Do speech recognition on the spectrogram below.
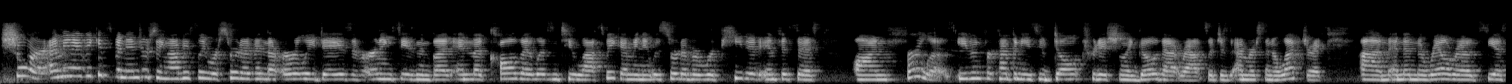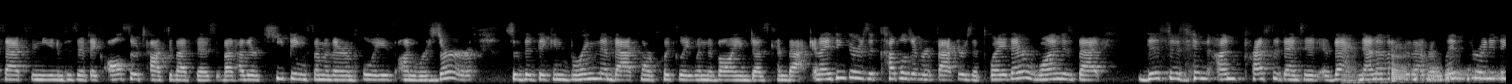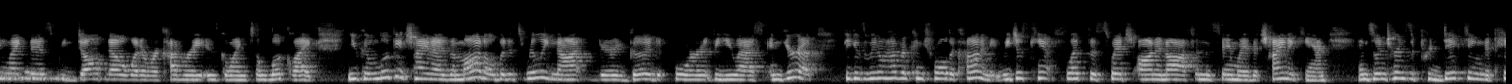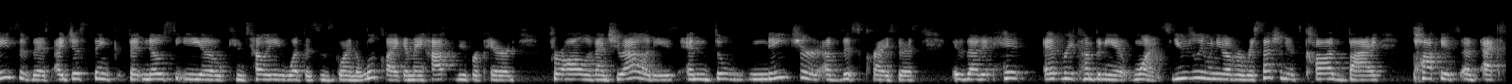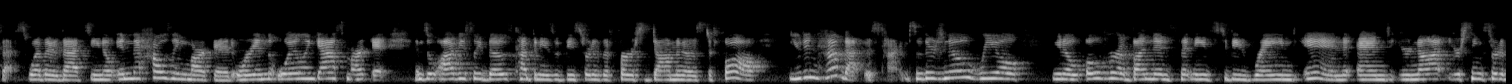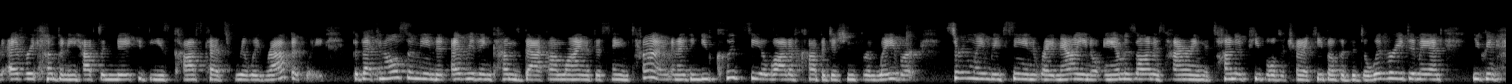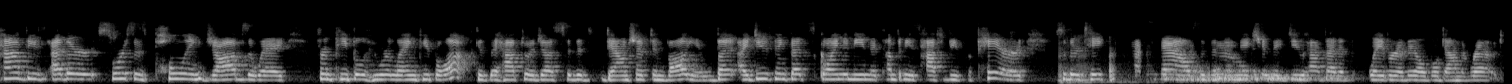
Sure. I mean, I think it's been interesting. Obviously, we're sort of in the early days of earnings season, but in the calls I listened to last week, I mean, it was sort of a repeated emphasis on furloughs, even for companies who don't traditionally go that route, such as Emerson Electric. Um, and then the railroads, CSX and Union Pacific, also talked about this about how they're keeping some of their employees on reserve so that they can bring them back more quickly when the volume does come back. And I think there's a couple different factors at play there. One is that this is an unprecedented event. None of us have ever lived through anything like this. We don't know what a recovery is going to look like. You can look at China as a model, but it's really not very good for the US and Europe because we don't have a controlled economy. We just can't flip the switch on and off in the same way that China can. And so, in terms of predicting the pace of this, I just think that no CEO can tell you what this is going to look like, and they have to be prepared for all eventualities. And the nature of this crisis is that it hit every company at once. Usually, when you have a recession, it's caused by pockets of excess, whether that's you know in the housing market or in the oil and gas market. And so, obviously, those companies would be sort of the first dominoes to fall. You didn't have that this time, so there's no real you know overabundance that needs to be reined in and you're not you're seeing sort of every company have to make these cost cuts really rapidly. But that can also mean that everything comes back online at the same time and i think you could see a lot of competition for labor. Certainly we've seen right now you know amazon is hiring a ton of people to try to keep up with the delivery demand. You can have these other sources pulling jobs away from people who are laying people off because they have to adjust to the downshift in volume. But I do think that's going to mean that companies have to be prepared. So they're taking steps now so that they make sure they do have that labor available down the road.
